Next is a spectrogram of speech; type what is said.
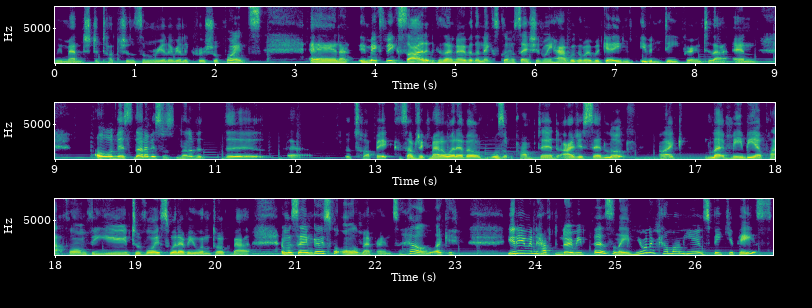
we managed to touch on some really, really crucial points. And it makes me excited because I know that the next conversation we have, we're going to be able to get even, even deeper into that. And all of this, none of this was, none of the, the, uh, the topic, subject matter, whatever, wasn't prompted. I just said, look, like, let me be a platform for you to voice whatever you want to talk about. And the same goes for all of my friends. Hell, like, you don't even have to know me personally. If you want to come on here and speak your piece,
